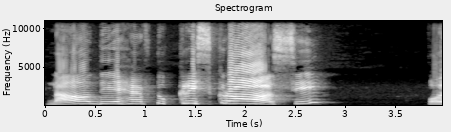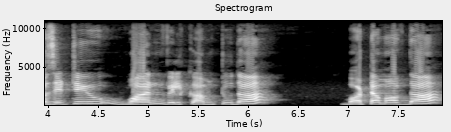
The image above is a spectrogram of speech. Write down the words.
Now they have to crisscross see? Positive one will come to the bottom of the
